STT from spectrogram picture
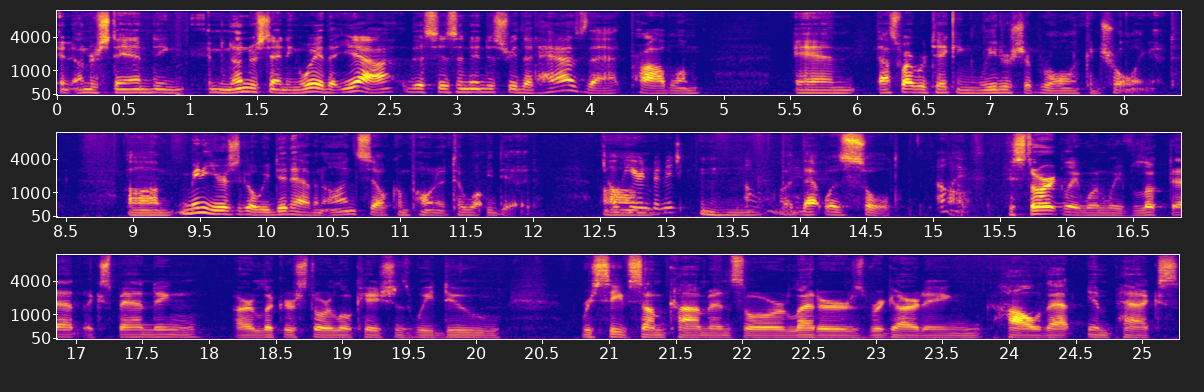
in understanding in an understanding way that yeah, this is an industry that has that problem, and that's why we're taking leadership role in controlling it. Um, many years ago, we did have an on-sale component to what we did. Oh, here in Um, Bemidji. mhm, Oh, But that was sold. Okay. off. Historically, when we've looked at expanding our liquor store locations, we do receive some comments or letters regarding how that impacts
